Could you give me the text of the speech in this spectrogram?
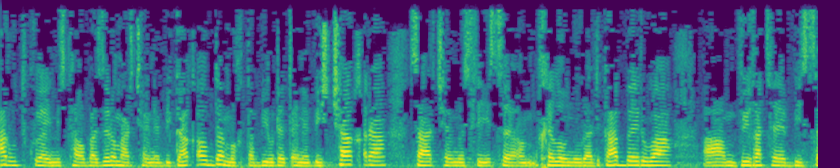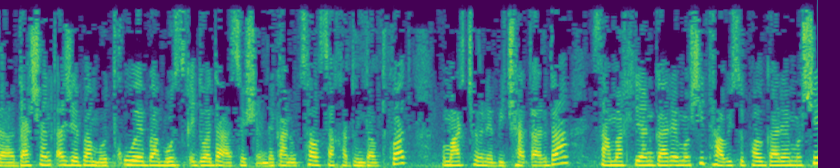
არ უთქვია იმის თაობაზე, რომ არჩევნები გაყავდა, მოხდა ბიულეტენების ჩაყრა, საარჩევნო სიის ხელოვნურად გაბერვა, ვიღაცების დაშანტაჟება, მოტყუება, მოსყიდვა და ასე შემდეგ. ანუ ცალსახად უნდა ვთქვათ, რომ არჩევნები ჩატარდა სამართლიან სამართლიან გარემოში, თავისუფალ გარემოში,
